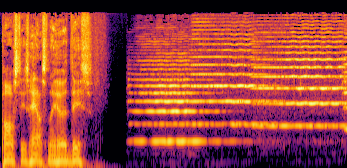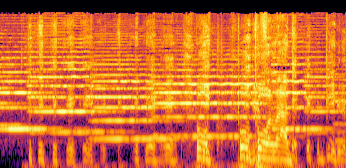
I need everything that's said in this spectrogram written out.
past his house and they heard this. Poor, poor, poor lad. Beautiful.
